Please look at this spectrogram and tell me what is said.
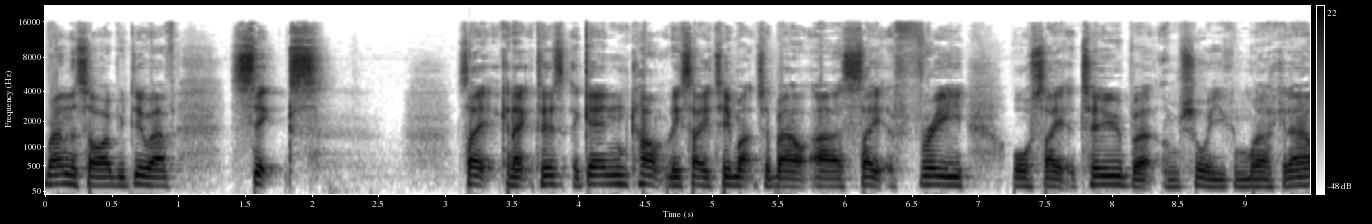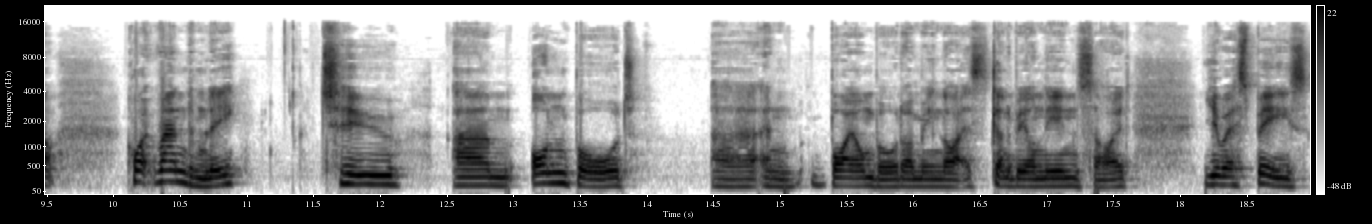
Around the side, we do have six SATA connectors. Again, can't really say too much about uh, SATA 3 or SATA 2, but I'm sure you can work it out. Quite randomly, two um, onboard uh, and by onboard I mean like it's going to be on the inside. USBs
